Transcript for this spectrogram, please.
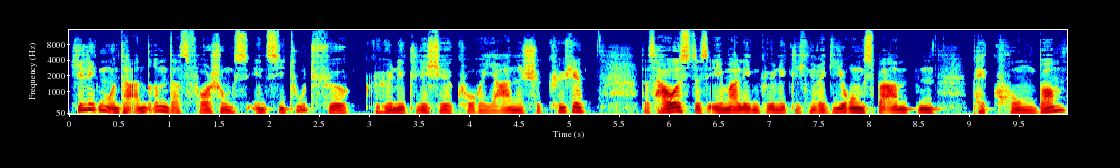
Hier liegen unter anderem das Forschungsinstitut für königliche koreanische Küche, das Haus des ehemaligen königlichen Regierungsbeamten Pek Hong-bom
